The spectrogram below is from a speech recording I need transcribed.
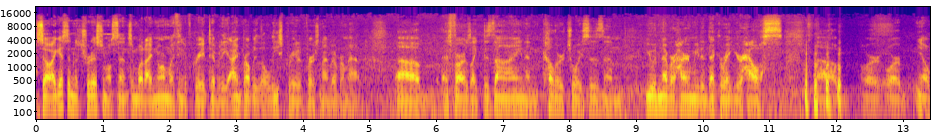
so I guess in the traditional sense, and what I normally think of creativity, I'm probably the least creative person I've ever met. Um as far as like design and color choices, and you would never hire me to decorate your house, um, or or you know,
